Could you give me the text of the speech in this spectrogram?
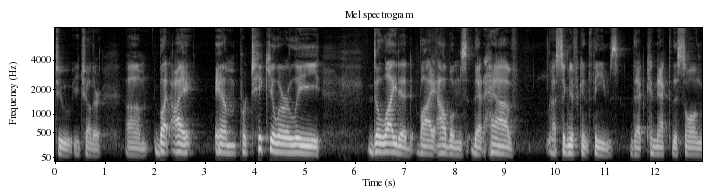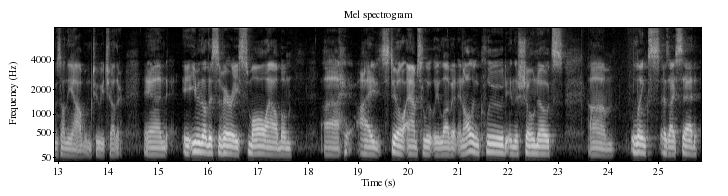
to each other. Um, but I am particularly delighted by albums that have uh, significant themes that connect the songs on the album to each other. And even though this is a very small album, uh, I still absolutely love it. And I'll include in the show notes um, links, as I said,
